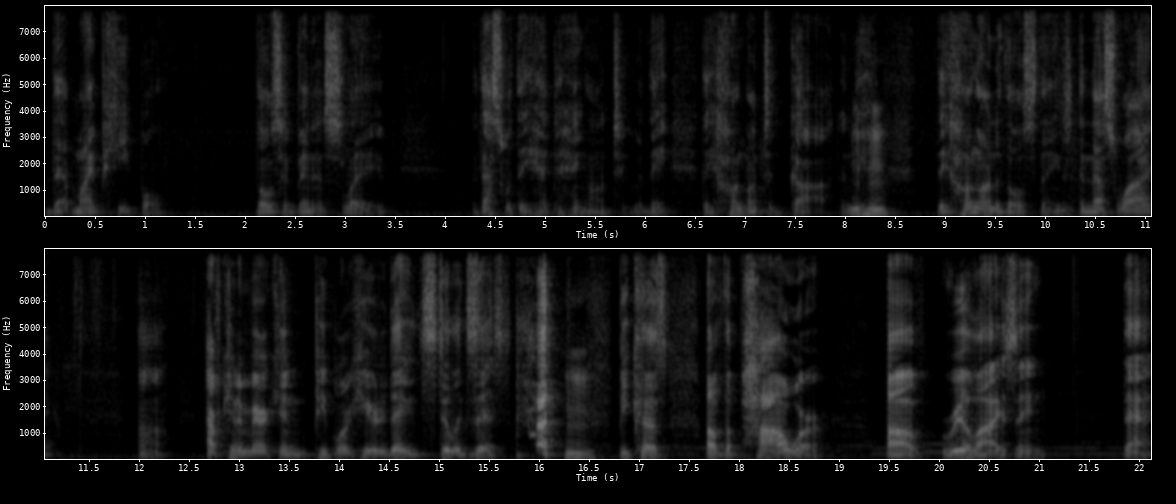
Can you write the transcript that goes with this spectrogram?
that my people, those have been enslaved, that's what they had to hang on to. And they they hung on to God and Mm-hmm. they they hung on to those things. And that's why uh, African American people are here today, still exist, hmm. because of the power of realizing that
